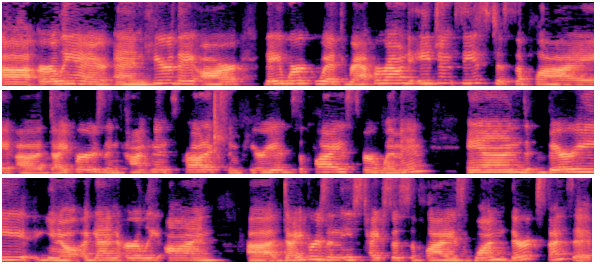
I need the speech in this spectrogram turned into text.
uh, earlier, and here they are. They work with wraparound agencies to supply uh, diapers, incontinence products, and period supplies for women. And very, you know, again, early on, uh, diapers and these types of supplies, one, they're expensive.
